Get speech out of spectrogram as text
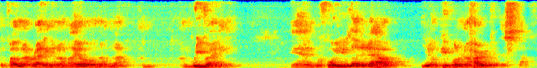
if I'm not writing it on my own, I'm not. I'm, I'm rewriting it. And before you let it out, you know, people are in a hurry for this stuff.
